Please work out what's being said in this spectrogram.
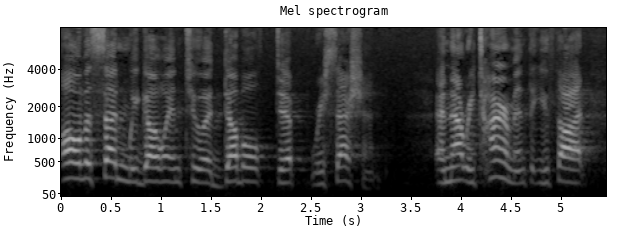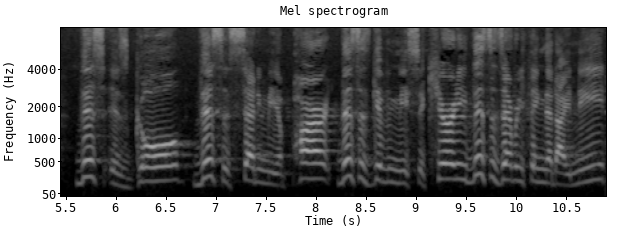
All of a sudden, we go into a double dip recession. And that retirement that you thought, this is gold. This is setting me apart. This is giving me security. This is everything that I need.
